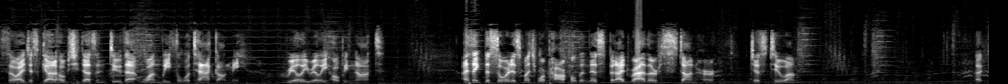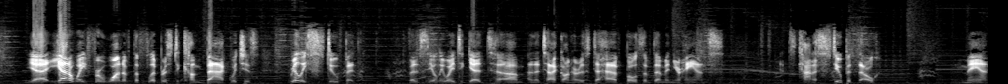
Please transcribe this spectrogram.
So I just gotta hope she doesn't do that one lethal attack on me. Really, really hoping not. I think the sword is much more powerful than this, but I'd rather stun her. Just to, um... Uh, yeah, you gotta wait for one of the flippers to come back, which is really stupid. But it's the only way to get um, an attack on her is to have both of them in your hands. It's kind of stupid, though. Man,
